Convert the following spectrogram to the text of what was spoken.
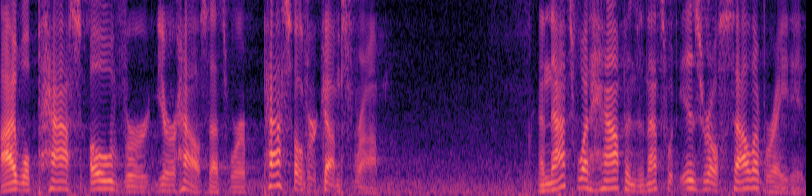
I will pass over your house. That's where Passover comes from. And that's what happens, and that's what Israel celebrated,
